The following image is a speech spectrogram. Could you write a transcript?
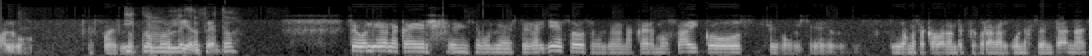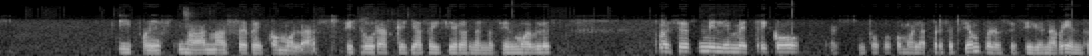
algo. Que fue ¿Y cómo les afectó? Se volvieron a caer, eh, se volvió a despegar yesos, se volvieron a caer mosaicos, se, se, digamos, acabaron de quebrar algunas ventanas y pues nada más se ve como las fisuras que ya se hicieron en los inmuebles, pues es milimétrico, es un poco como la percepción, pero se siguen abriendo,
